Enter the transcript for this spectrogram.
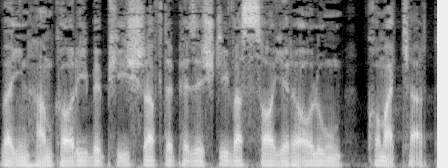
و این همکاری به پیشرفت پزشکی و سایر علوم کمک کرد.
